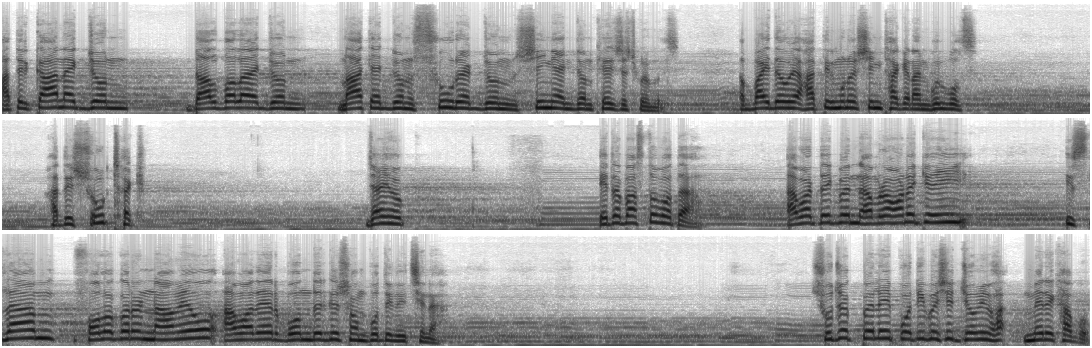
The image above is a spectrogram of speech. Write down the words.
হাতির কান একজন ডালপালা একজন, নাক একজন, সুর একজন, শিং একজন, খেয়ে শেষ করে ফেলছে। বাই ওই হাতির মনে শিং থাকে না, আমি ভুল বলছি। হাতির সুর থাকে। যাই হোক, এটা বাস্তবতা। আবার দেখবেন আমরা অনেকেই ইসলাম ফলো করার নামেও আমাদের বোনদেরকে সম্পত্তি দিচ্ছি না। সুযোগ পেলেই প্রতিবেশীর জমি মেরে খাব।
